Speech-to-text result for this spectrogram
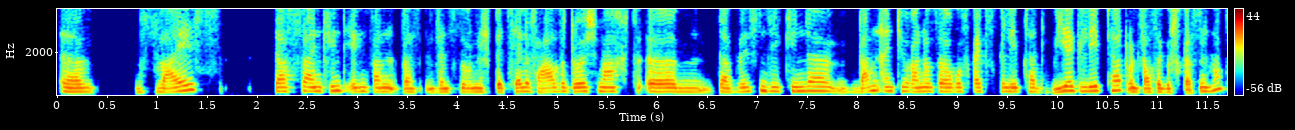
weiß, dass sein Kind irgendwann, wenn es so eine spezielle Phase durchmacht, ähm, da wissen die Kinder, wann ein Tyrannosaurus Rex gelebt hat, wie er gelebt hat und was er gefressen hat.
